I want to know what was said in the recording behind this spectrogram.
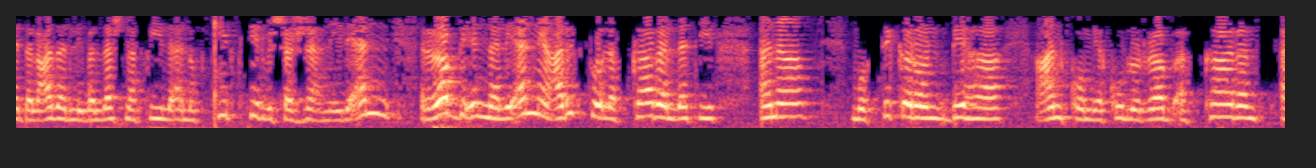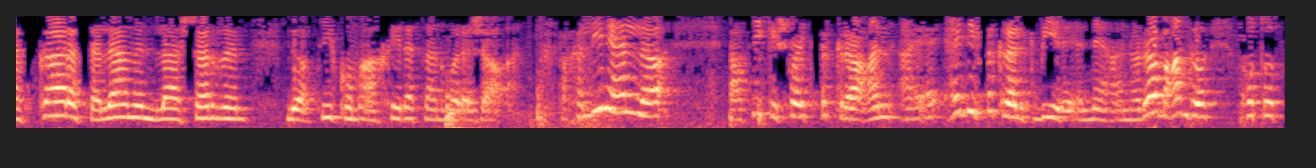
هذا العدد اللي بلشنا فيه لأنه كثير كثير بشجعني. لأن الرب قلنا لأني عرفت الأفكار التي أنا مفتكر بها عنكم يقول الرب أفكارا أفكار سلام لا شر ليعطيكم آخرة ورجاء. فخليني هلأ أعطيك شوية فكرة عن هذه الفكرة الكبيرة قلناها إنه الرب عنده خطط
